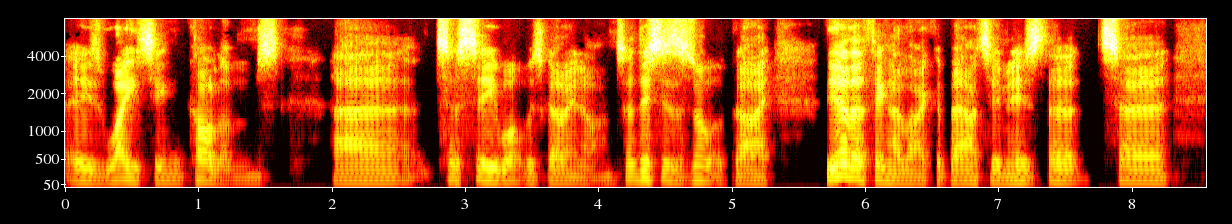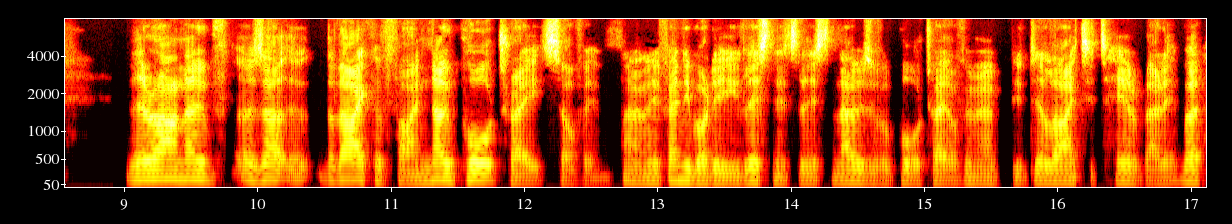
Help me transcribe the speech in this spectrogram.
his waiting columns uh, to see what was going on. So this is the sort of guy. The other thing I like about him is that uh, there are no, as I, that I could find, no portraits of him. And if anybody listening to this knows of a portrait of him, I'd be delighted to hear about it. But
